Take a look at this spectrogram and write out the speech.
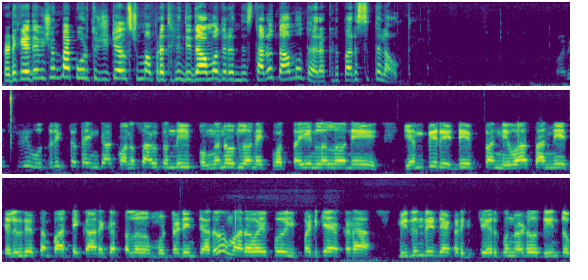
ఇప్పటికైతే విషయంపై పూర్తి డీటెయిల్స్ మా ప్రతినిధి దామోదర్ అందిస్తారు. దామోదర్ అక్కడ పరిస్థితి ఎలా ఉంది? పరిస్థితి ఉద్రిక్తత ఇంకా కొనసాగుతుంది. పొంగనూరులోని కొత్త ఇండ్లలోని ఎంపీ రెడ్డిప్ప నివాసాన్ని తెలుగుదేశం పార్టీ కార్యకర్తలు ముట్టడించారు. మరోవైపు ఇప్పటికే అక్కడ మిథున్ రెడ్డి అక్కడికి చేరుకున్నాడు. దీంతో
